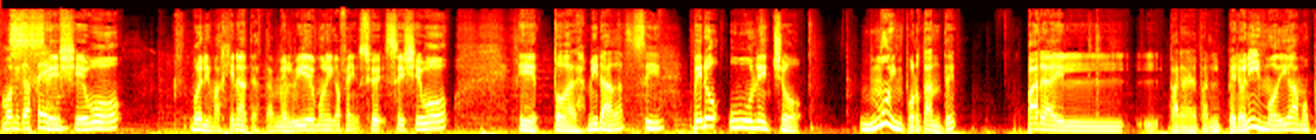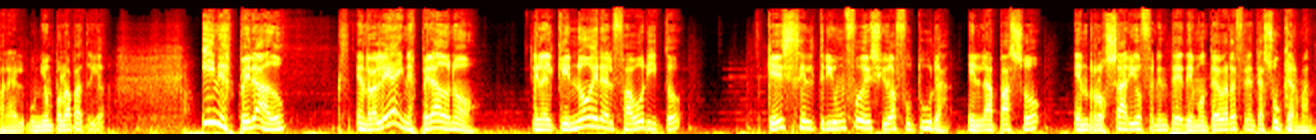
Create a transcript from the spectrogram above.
Mónica se Fein. llevó. Bueno, imagínate, hasta me olvidé de Mónica Fein. Se, se llevó eh, todas las miradas. Sí. Pero hubo un hecho muy importante para el, para, para el peronismo, digamos, para el Unión por la Patria. Inesperado, en realidad inesperado no, en el que no era el favorito, que es el triunfo de Ciudad Futura en La Paso, en Rosario, frente de Monteverde, frente a Zuckerman.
